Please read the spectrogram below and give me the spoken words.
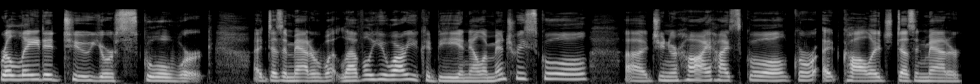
related to your schoolwork. It doesn't matter what level you are. You could be in elementary school, uh, junior high, high school, college, doesn't matter.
